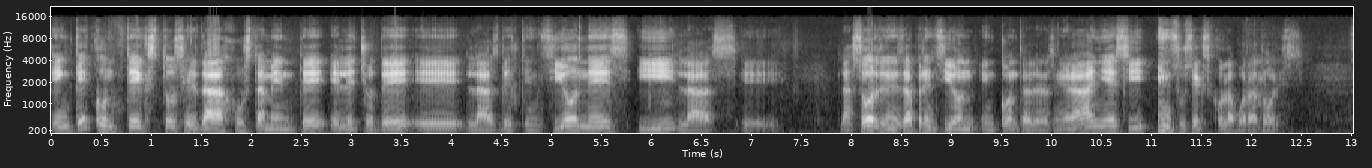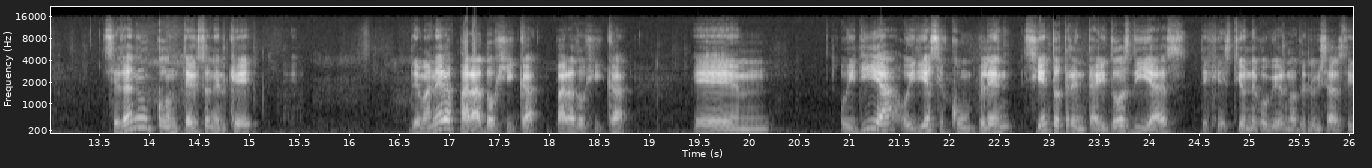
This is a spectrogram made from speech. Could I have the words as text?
¿en qué contexto se da justamente el hecho de eh, las detenciones y las eh, las órdenes de aprehensión en contra de la señora Áñez y sus ex colaboradores. Se da en un contexto en el que, de manera paradójica, paradójica em, hoy, día, hoy día se cumplen 132 días de gestión de gobierno de Luis Arce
